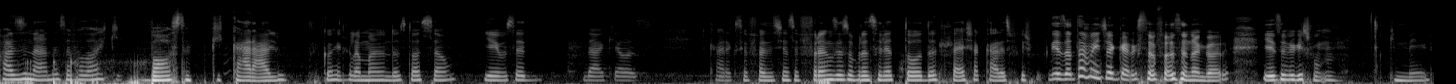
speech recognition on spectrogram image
Quase nada. Você falou, ai, que bosta, que caralho. Ficou reclamando da situação. E aí você dá aquelas. Cara, que você faz assim, você franze a sobrancelha toda, fecha a cara, você fica tipo, exatamente a cara que você tá fazendo agora. E aí você fica tipo, hum, que merda,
